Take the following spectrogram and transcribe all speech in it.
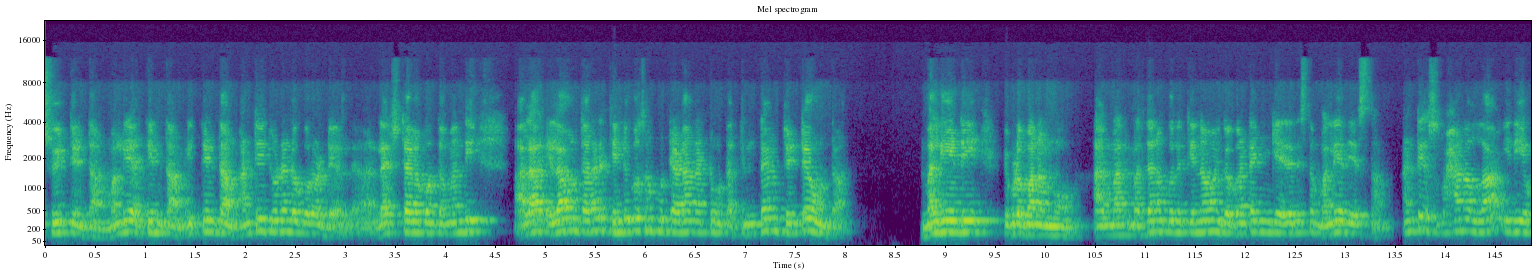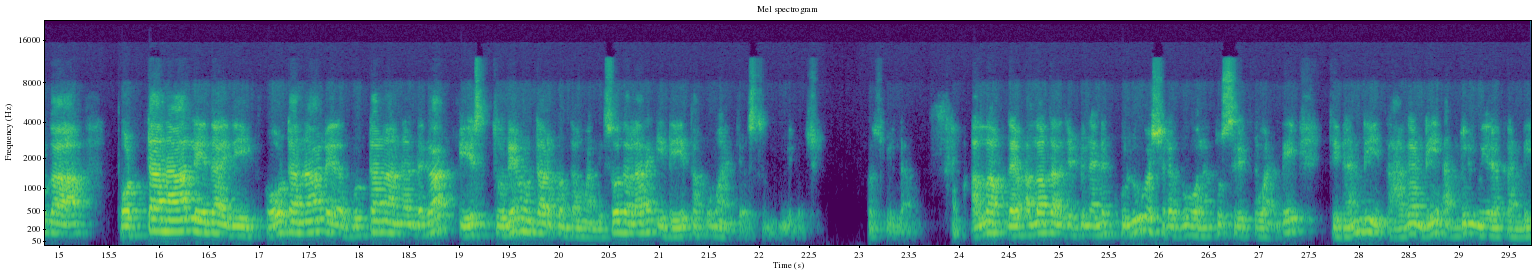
స్వీట్ తింటాం. మళ్ళీ తింటాం. ఇది తింటాం. అంటే చూడండి ఒక లైఫ్ స్టైల్ కొంతమంది అలా ఎలా ఉంటారంటే తిండి కోసం పుట్టాడా అన్నట్టు ఉంటారు. తింటే తింటే ఉంటాం మళ్ళీ ఏంటి? ఇప్పుడు మనము మధ్యాహ్నం కొద్ది తిన్నాము ఇంకో గంట ఇంకేదో ఇస్తాం మళ్ళీ అది ఇస్తాం అంటే సుభానల్లా ఇది ఒక పొట్టనా లేదా ఇది కోటనా లేదా గుట్టనా అన్నట్టుగా వేస్తూనే ఉంటారు కొంతమంది. సోదరులారా ఇది తప్పు మనం చేస్తుంది అల్లా అల్లా అల్లా చెప్పింది చెప్పిందంటే కులువ వషరబు వల తుస్రిఫు అంటే తినండి తాగండి అద్దులు మీరకండి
